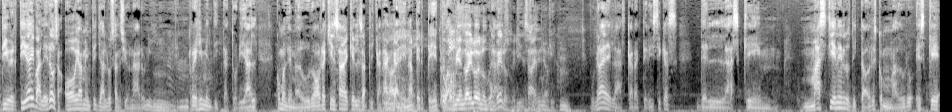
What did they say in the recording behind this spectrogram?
divertida y valerosa. Obviamente ya lo sancionaron y en un régimen dictatorial como el de Maduro, ahora quién sabe qué les aplicarán, Ah, cadena perpetua. Estamos viendo ahí lo de los bomberos, quién sí, sabe, Mm. Una de las características de las que mm, más tienen los dictadores como Maduro es que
